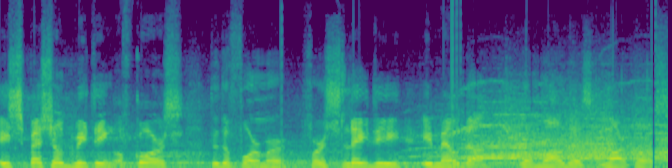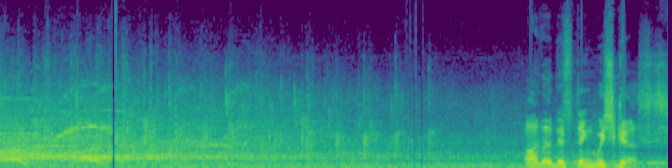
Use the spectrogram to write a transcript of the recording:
a special greeting, of course, to the former First Lady Imelda Romualdez Marcos. Other distinguished guests,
